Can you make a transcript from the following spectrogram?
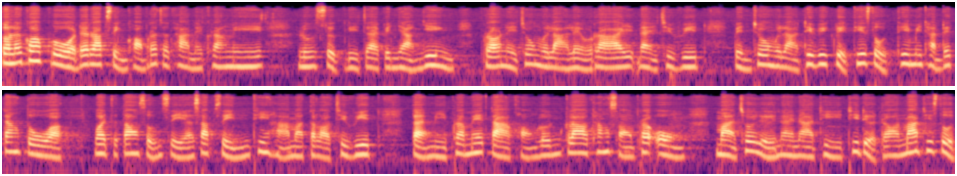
ตนและครอบครัวได้รับสิ่งของพระราชทานในครั้งนี้ รู้สึกดีใจเป็นอย่างยิ่ง เพราะในช่วงเวลาเลวร้ายในชีวิต เป็นช่วงเวลาที่วิกฤตที่สุดที่ไม่ทันได้ตั้งตัว ว่าจะต้องสูญเสียทรัพย์สินที่หามาตลอดชีวิต แต่มีพระเมตตาของล้นเกล้าทั้งสองพระองค์ มาช่วยเหลือในนาทีที่เดือดร้อนมากที่สุด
